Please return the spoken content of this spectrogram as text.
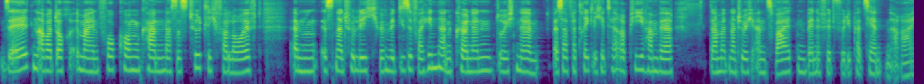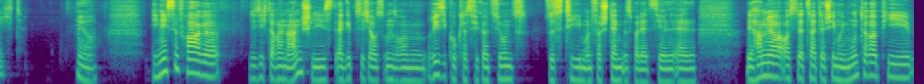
selten, aber doch immerhin vorkommen kann, dass es tödlich verläuft, ähm, ist natürlich, wenn wir diese verhindern können durch eine besser verträgliche Therapie, haben wir damit natürlich einen zweiten Benefit für die Patienten erreicht. Ja. Die nächste Frage, die sich daran anschließt, ergibt sich aus unserem Risikoklassifikations- System und Verständnis bei der CLL. Wir haben ja aus der Zeit der Chemoimmuntherapie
